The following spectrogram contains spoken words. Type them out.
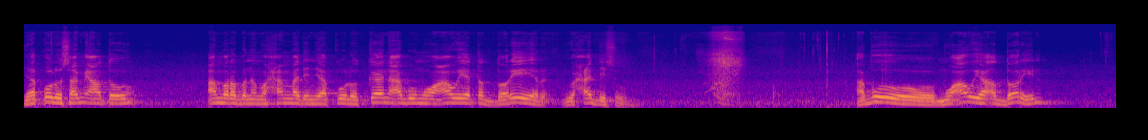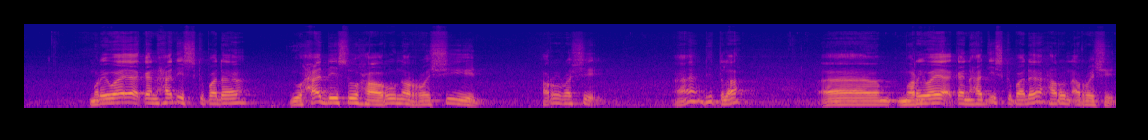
Yaqulu sami'tu Amr bin Muhammad yaqulu kana Abu Muawiyah ad-Darir yuhaddisu. Abu Muawiyah ad-Darin meriwayatkan hadis kepada yuhaddisu Harun ar-Rashid. Harun Rashid. Ha, dia telah uh, meriwayatkan hadis kepada Harun ar-Rashid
